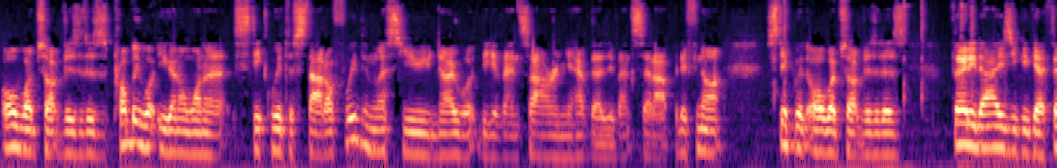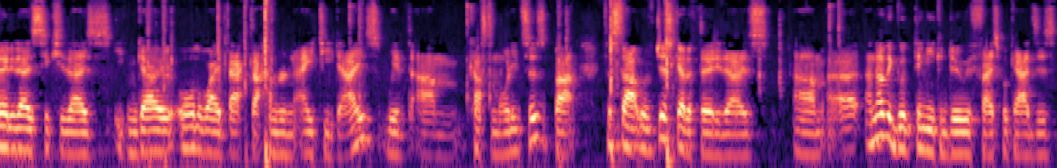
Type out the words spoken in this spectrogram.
all website visitors is probably what you're going to want to stick with to start off with, unless you know what the events are and you have those events set up. But if not, stick with all website visitors. 30 days, you could go 30 days, 60 days. You can go all the way back to 180 days with um, custom audiences. But to start with, just go to 30 days. Um, uh, another good thing you can do with Facebook ads is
